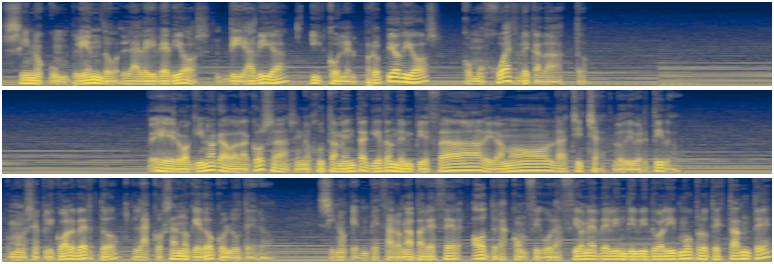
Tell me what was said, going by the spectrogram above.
sino cumpliendo la ley de Dios día a día y con el propio Dios como juez de cada acto. Pero aquí no acaba la cosa, sino justamente aquí es donde empieza, digamos, la chicha, lo divertido. Como nos explicó Alberto, la cosa no quedó con Lutero, sino que empezaron a aparecer otras configuraciones del individualismo protestante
